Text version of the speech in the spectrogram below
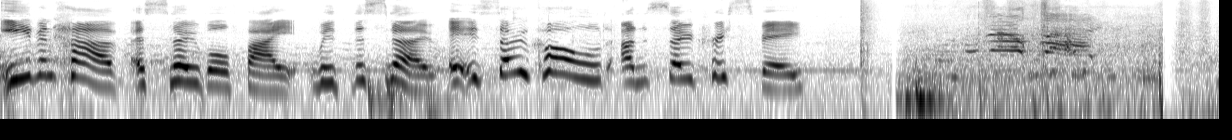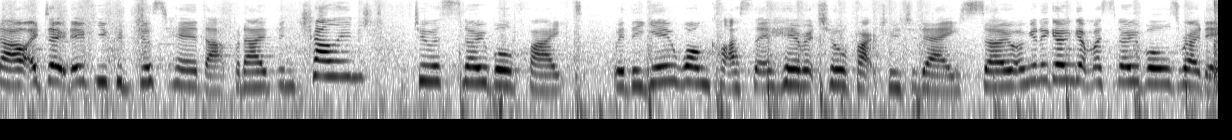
even have a snowball fight with the snow. It is so cold and so crispy. Now, I don't know if you could just hear that, but I've been challenged to a snowball fight with the year one class that are here at Chill Factore today. So I'm going to go and get my snowballs ready.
